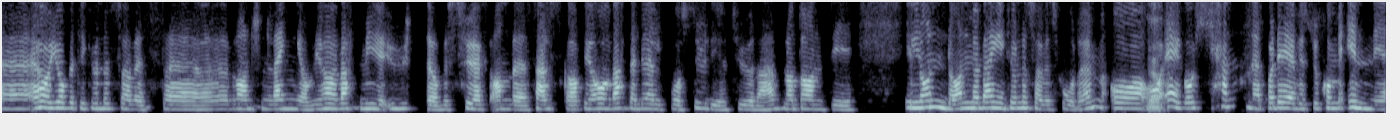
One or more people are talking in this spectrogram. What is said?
jeg har jobbet i kundeservicebransjen lenge, og vi har vært mye ute og besøkt andre selskap. Vi har òg vært en del på studieturer, bl.a. i i London med Bergen kundeserviceforum. Og, og jeg òg kjenner på det hvis du kommer inn i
